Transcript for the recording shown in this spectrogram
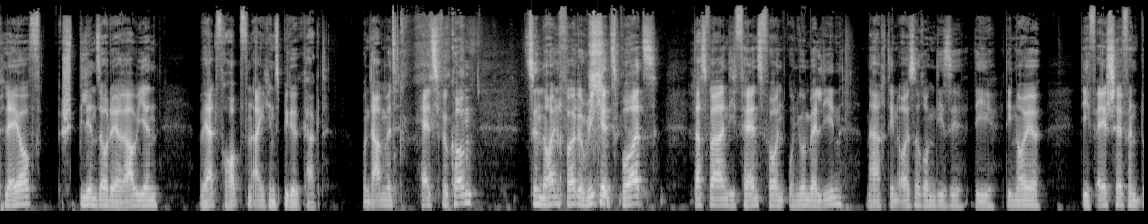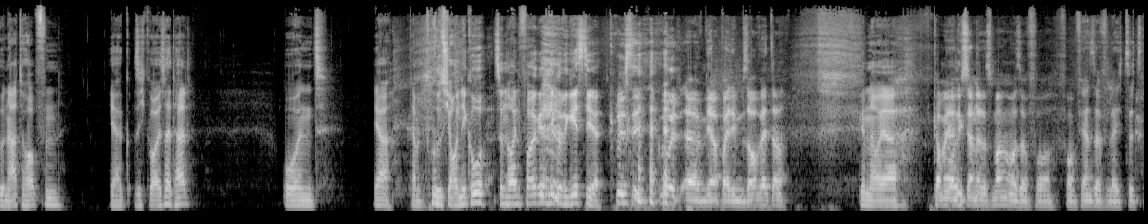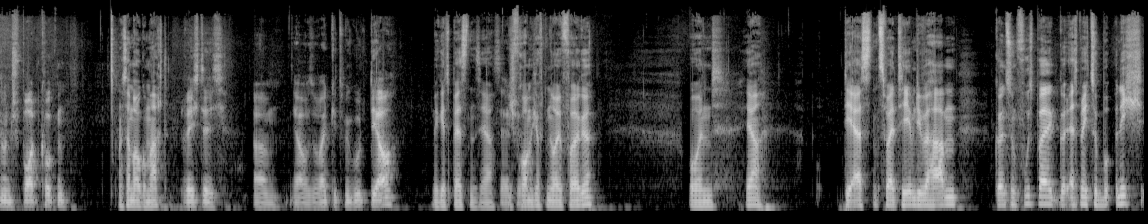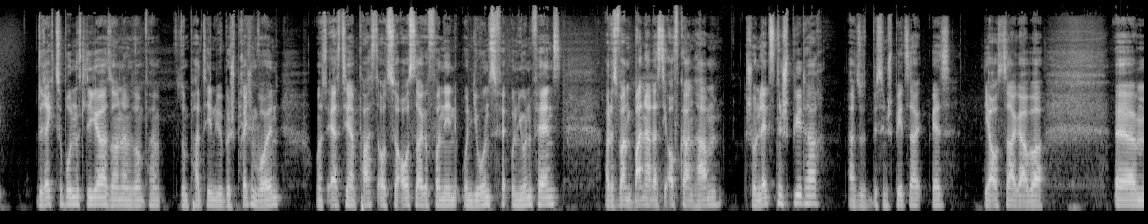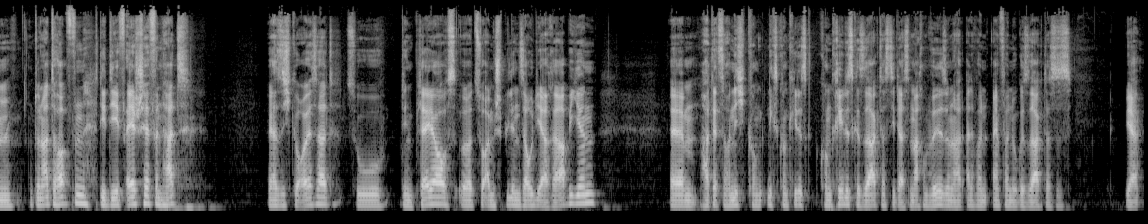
Playoff-Spiel in Saudi-Arabien. Wer hat Frau Hopfen eigentlich ins Bier gekackt? Und damit herzlich willkommen zur neuen Folge Weekend Sports. Das waren die Fans von Union Berlin nach den Äußerungen, die sie, die, die neue DFA-Chefin Donate Hopfen ja, sich geäußert hat. Und ja, damit begrüße ich auch Nico zur neuen Folge. Nico, wie geht's dir? Grüß dich, gut. ähm, ja, bei dem Sauwetter. Genau, ja. Kann man ja nichts anderes machen, außer vor, vor dem Fernseher vielleicht sitzen und Sport gucken. Das haben wir auch gemacht. Richtig. Ähm, ja, soweit geht's mir gut. Dir auch? Mir geht's bestens, ja. Sehr ich freue mich auf die neue Folge. Und ja, die ersten zwei Themen, die wir haben, gehören zum Fußball, gehören erstmal nicht, zu, nicht direkt zur Bundesliga, sondern so ein, paar, so ein paar Themen, die wir besprechen wollen. Und das erste Thema passt auch zur Aussage von den Union-Fans. Aber das war ein Banner, das die aufgehangen haben. Schon letzten Spieltag, also ein bisschen später jetzt die Aussage, aber ähm, Donate Hopfen, die DFL-Chefin, hat ja, sich geäußert zu den Playoffs oder zu einem Spiel in Saudi-Arabien. Ähm, hat jetzt noch nicht kon nichts Konkretes, Konkretes gesagt, dass sie das machen will, sondern hat einfach, einfach nur gesagt, dass es ja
